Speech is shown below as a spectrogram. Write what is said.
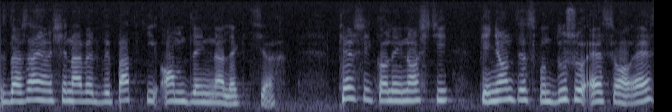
Zdarzają się nawet wypadki omdleń na lekcjach. W pierwszej kolejności pieniądze z funduszu SOS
